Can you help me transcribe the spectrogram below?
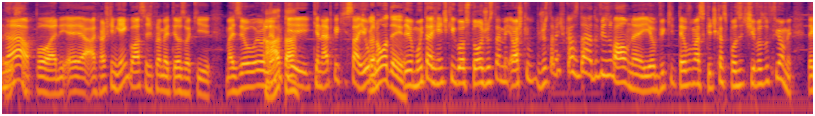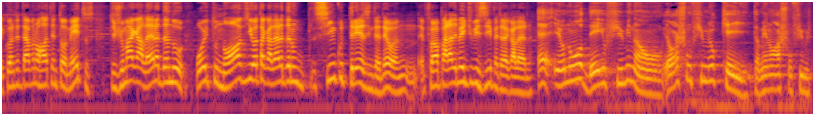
É não, isso? pô, é, acho que ninguém gosta de Prometheus aqui, mas eu, eu ah, lembro tá. que, que na época que saiu... Eu não odeio. Teve muita gente que gostou justamente, eu acho que justamente por causa da, do visual, né? E eu vi que teve umas críticas positivas do filme. Daí quando eu tava no Rotten Tomatoes, tu viu uma galera dando 8, 9 e outra galera dando 5, 13, entendeu? Foi uma parada meio divisiva entre a galera. É, eu não odeio o filme, não. Eu acho um filme ok. Também não acho um filme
